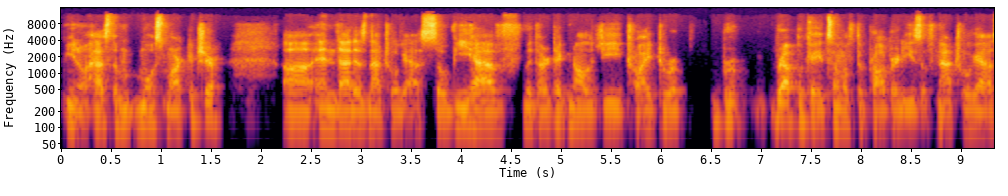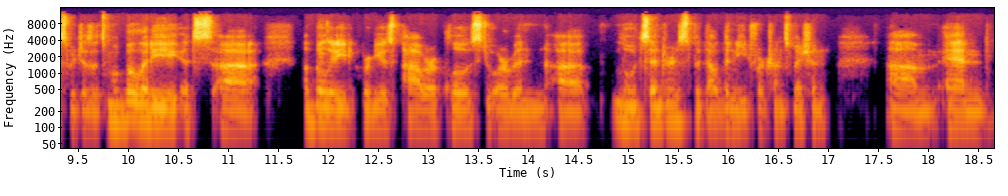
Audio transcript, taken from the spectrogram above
you know has the most market share uh, and that is natural gas. So we have with our technology tried to re- re- replicate some of the properties of natural gas which is its mobility its uh, ability to produce power close to urban uh, load centers without the need for transmission um, and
